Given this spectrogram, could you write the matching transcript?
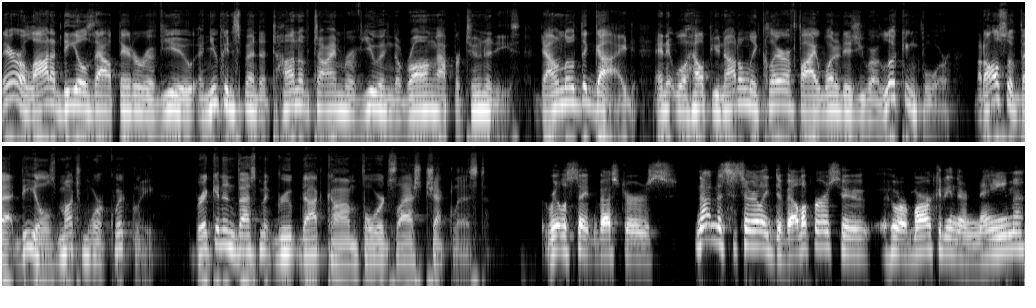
there are a lot of deals out there to review, and you can spend a ton of time reviewing the wrong opportunities. Download the guide, and it will help you not only clarify what it is you are looking for, but also vet deals much more quickly. brickeninvestmentgroup.com forward slash checklist. Real estate investors not necessarily developers who who are marketing their name,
